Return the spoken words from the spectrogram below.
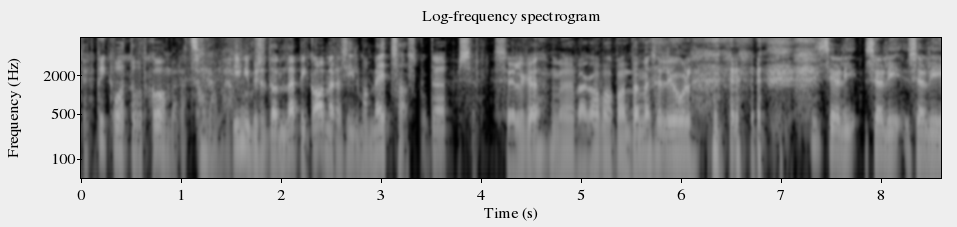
et kõik vaatavad kaamerat samal ajal? inimesed on läbi kaamera silma metsas. täpselt. selge, me väga vabandame sel juhul see oli, see oli, see oli,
